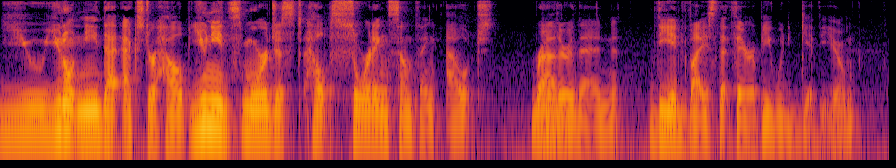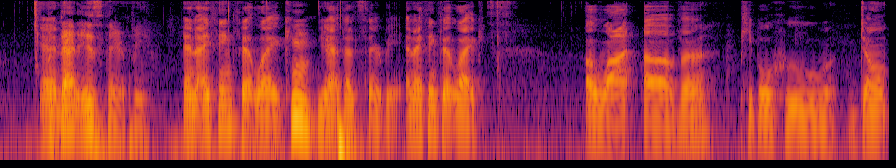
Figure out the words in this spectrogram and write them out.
you you don't need that extra help. You need more just help sorting something out rather than the advice that therapy would give you. but that is therapy. And I think that like Hmm, yeah. that's therapy. And I think that like a lot of people who don't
